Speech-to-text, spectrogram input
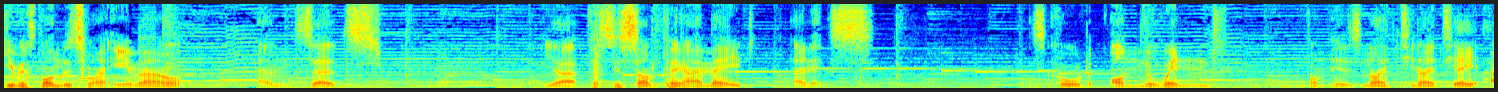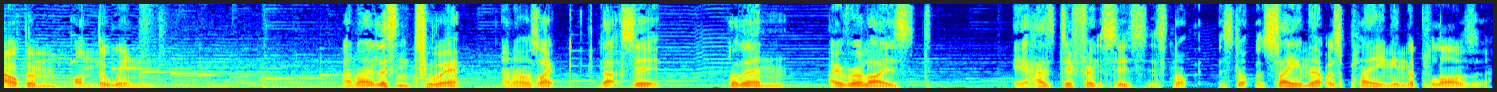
He responded to my email and said, "Yeah, this is something I made, and it's it's called On the Wind from his 1998 album On the Wind." And I listened to it, and I was like, "That's it." But then I realized it has differences. It's not it's not the same that was playing in the plaza.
